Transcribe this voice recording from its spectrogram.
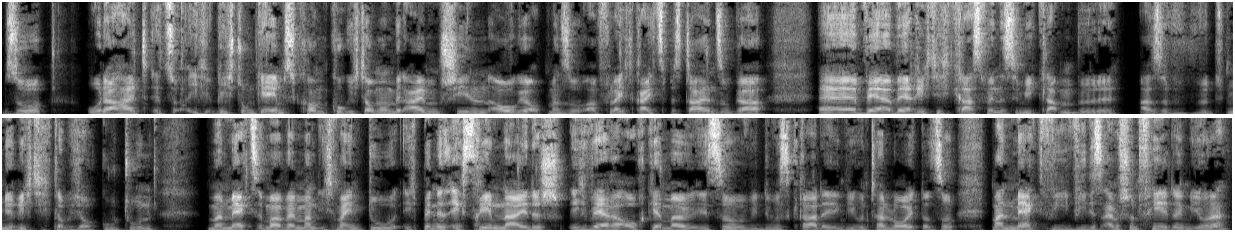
So oder halt Richtung Gamescom gucke ich da mal mit einem schielenden Auge, ob man so, vielleicht reicht's bis dahin sogar. Äh, Wäre wär richtig krass, wenn es irgendwie klappen würde. Also würde mir richtig, glaube ich, auch gut tun. Man merkt's immer, wenn man, ich meine, du, ich bin jetzt extrem neidisch. Ich wäre auch gerne mal so, wie du es gerade irgendwie unter Leuten und so. Man merkt, wie, wie das einem schon fehlt irgendwie, oder?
